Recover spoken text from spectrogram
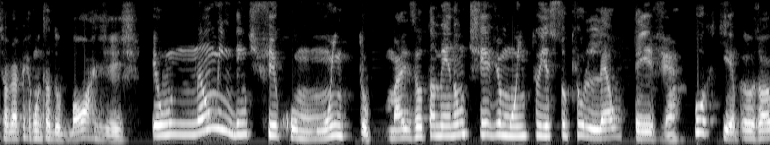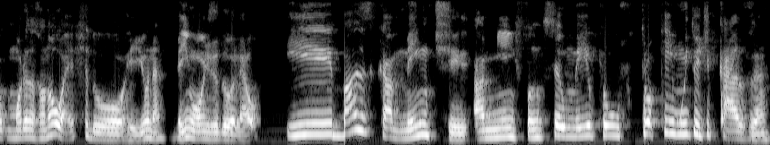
sobre a pergunta do Borges, eu não me identifico muito, mas eu também não tive muito isso que o Léo teve. Por quê? Eu moro na zona oeste do Rio, né? Bem longe do Léo. E basicamente, a minha infância eu meio que eu troquei muito de casa.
